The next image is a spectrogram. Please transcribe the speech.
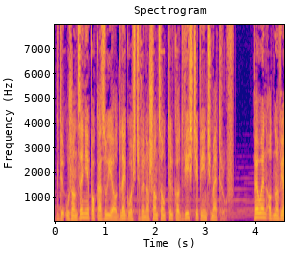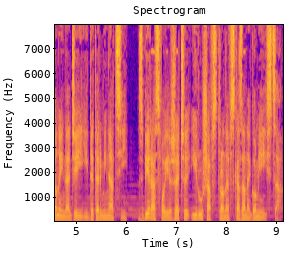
gdy urządzenie pokazuje odległość wynoszącą tylko 205 metrów. Pełen odnowionej nadziei i determinacji, zbiera swoje rzeczy i rusza w stronę wskazanego miejsca.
